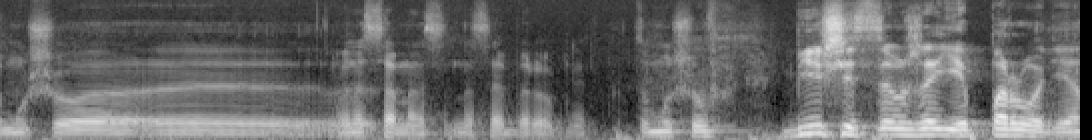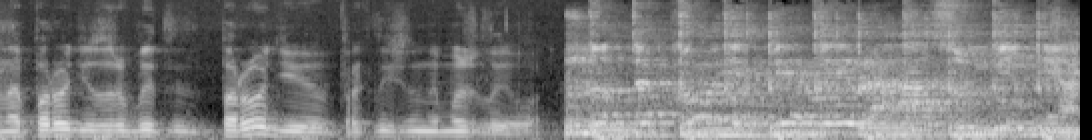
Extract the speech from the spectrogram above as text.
Тому що, е, Вони саме на себе роблять. тому що більшість це вже є пародія, а на пародію зробити пародію практично неможливо. До такої перший раз у меня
